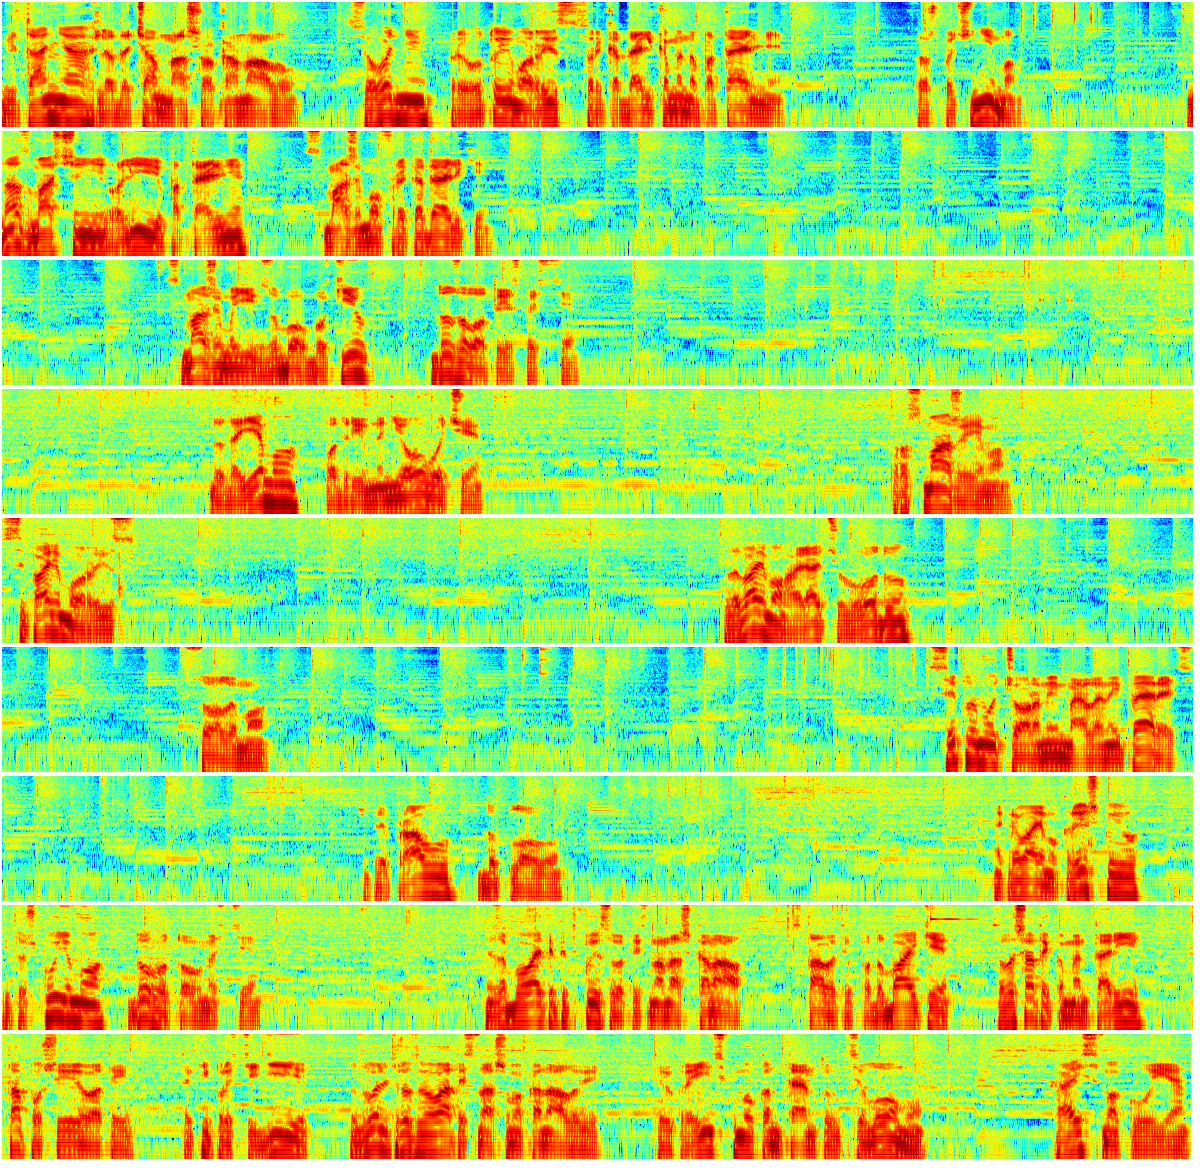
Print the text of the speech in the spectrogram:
Вітання глядачам нашого каналу. Сьогодні приготуємо рис з фрикадельками на пательні. Тож почнімо. На змащеній олією пательні смажимо фрикадельки. Смажимо їх з обох боків до золотистості. Додаємо подрібнені овочі. Просмажуємо. Всипаємо рис. Вливаємо гарячу воду. Солимо. Сиплемо чорний мелений перець і приправу до плову. Накриваємо кришкою і тушкуємо до готовності. Не забувайте підписуватись на наш канал, ставити вподобайки, залишати коментарі та поширювати. Такі прості дії дозволять розвиватись нашому каналові та українському контенту в цілому. Хай смакує!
